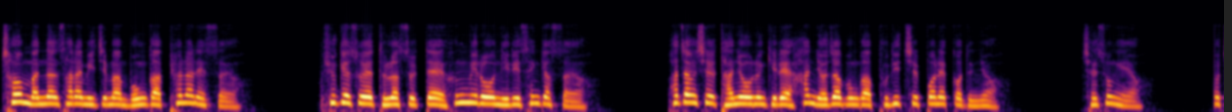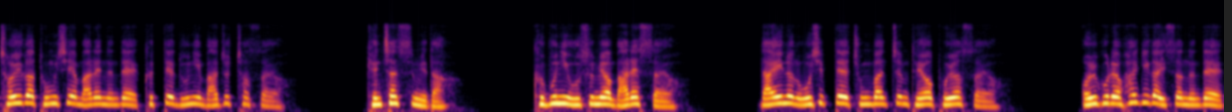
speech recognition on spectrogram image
처음 만난 사람이지만 뭔가 편안했어요. 휴게소에 들렀을 때 흥미로운 일이 생겼어요. 화장실 다녀오는 길에 한 여자분과 부딪힐 뻔했거든요. 죄송해요. 저희가 동시에 말했는데 그때 눈이 마주쳤어요. 괜찮습니다. 그분이 웃으며 말했어요. 나이는 50대 중반쯤 되어 보였어요. 얼굴에 활기가 있었는데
